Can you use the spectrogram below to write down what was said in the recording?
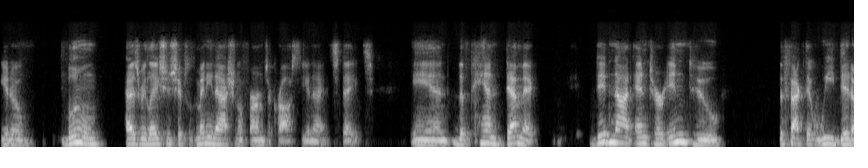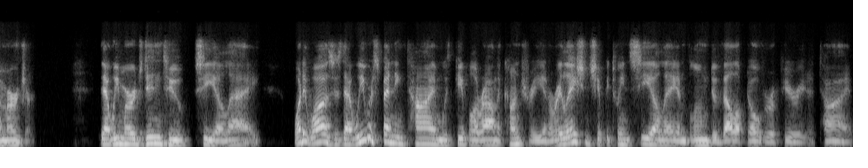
you know, Blum has relationships with many national firms across the United States. And the pandemic did not enter into the fact that we did a merger, that we merged into CLA what it was is that we were spending time with people around the country and a relationship between CLA and Blum developed over a period of time.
